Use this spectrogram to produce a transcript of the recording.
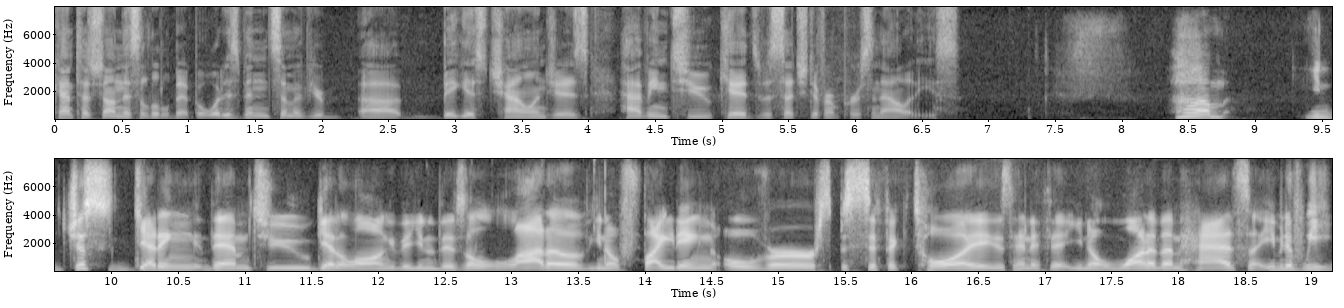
kind of touched on this a little bit, but what has been some of your uh, biggest challenges having two kids with such different personalities? Um, you know, just getting them to get along. You know, there's a lot of you know fighting over specific toys, and if it, you know one of them has, even if we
